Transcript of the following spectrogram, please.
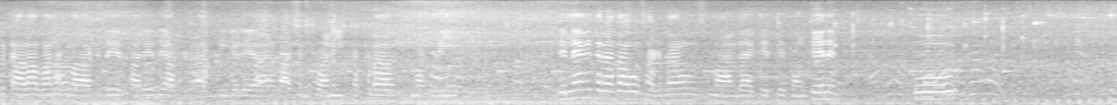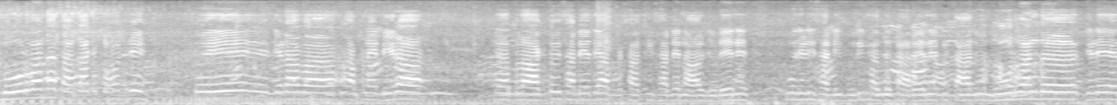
ਬਟਾਲਾ ਵਨ ਬਲਾਕ ਦੇ ਸਾਰੇ ਅਧਿਆਪਕ, ਸਾਥੀ ਜਿਹੜੇ ਆ, ਰਾਸ਼ਨ ਪਾਣੀ, ਕੱਪੜਾ, ਸਮੱਗਰੀ, ਜਿੰਨੇ ਵੀ ਤਰ੍ਹਾਂ ਦਾ ਹੋ ਸਕਦਾ, ਉਹ ਸਮਾਨ ਲੈ ਕੇ ਇੱਥੇ ਪਹੁੰਚੇ ਨੇ। ਸੋ ਲੋੜਵੰਦ ਹੱਥਾਂ ਤੱਕ ਪਹੁੰਚ ਜੇ ਸੋ ਇਹ ਜਿਹੜਾ ਵਾ ਆਪਣੇ ਡੇਰਾ ਬਲਾਕ ਤੋਂ ਵੀ ਸਾਡੇ ਅਧਿਆਪਕ, ਸਾਥੀ ਸਾਡੇ ਨਾਲ ਜੁੜੇ ਨੇ। ਉਹ ਜਿਹੜੀ ਸਾਡੀ ਪੂਰੀ ਮਦਦ ਕਰ ਰਹੇ ਨੇ ਵੀ ਤਾਂ ਜੋ ਲੋੜਵੰਦ ਜਿਹੜੇ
